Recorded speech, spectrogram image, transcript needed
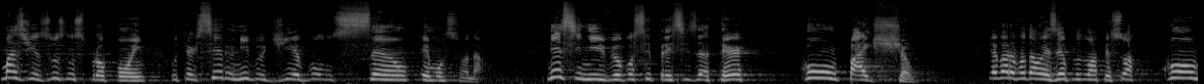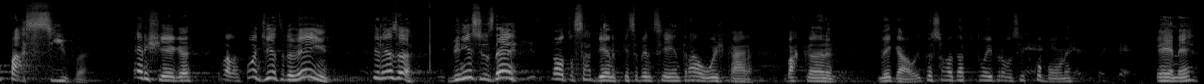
Mas Jesus nos propõe o terceiro nível de evolução emocional. Nesse nível você precisa ter compaixão. E agora eu vou dar um exemplo de uma pessoa compassiva. Ele chega e fala: Bom dia, tudo bem? Beleza? Vinícius, né? Não, tô sabendo, fiquei sabendo que você ia entrar hoje, cara. Bacana, legal. E o pessoal adaptou aí para você, ficou bom, né? É, né?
